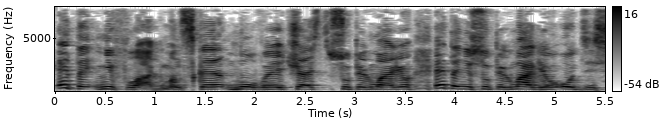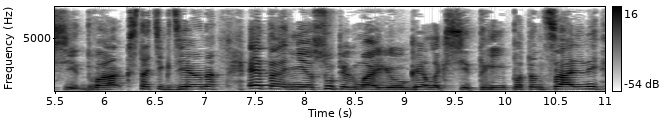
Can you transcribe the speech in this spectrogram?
Это не флагманская новая часть Super Mario. Это не Super Mario Odyssey 2, кстати, где она? Это не Super Mario Galaxy 3 потенциальный.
